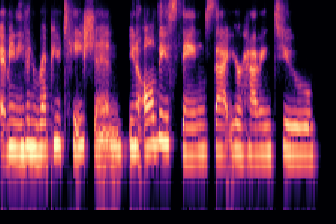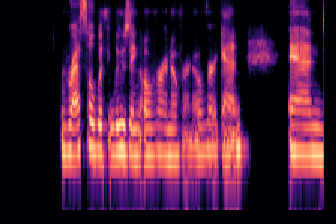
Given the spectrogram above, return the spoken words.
I mean, even reputation, you know, all these things that you're having to wrestle with losing over and over and over again. And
